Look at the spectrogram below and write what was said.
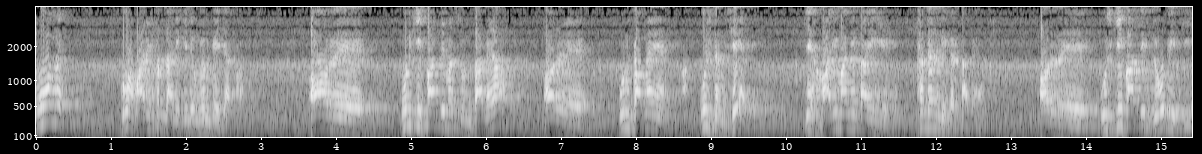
उनको हमारे समझाने के लिए उन्होंने भेजा था। और उनकी बातें मैं सुनता गया और उनका मैं उस ढंग से कि हमारी मान्यताएँ ये खंडन भी करता गया। और उसकी बातें जो भी थी,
